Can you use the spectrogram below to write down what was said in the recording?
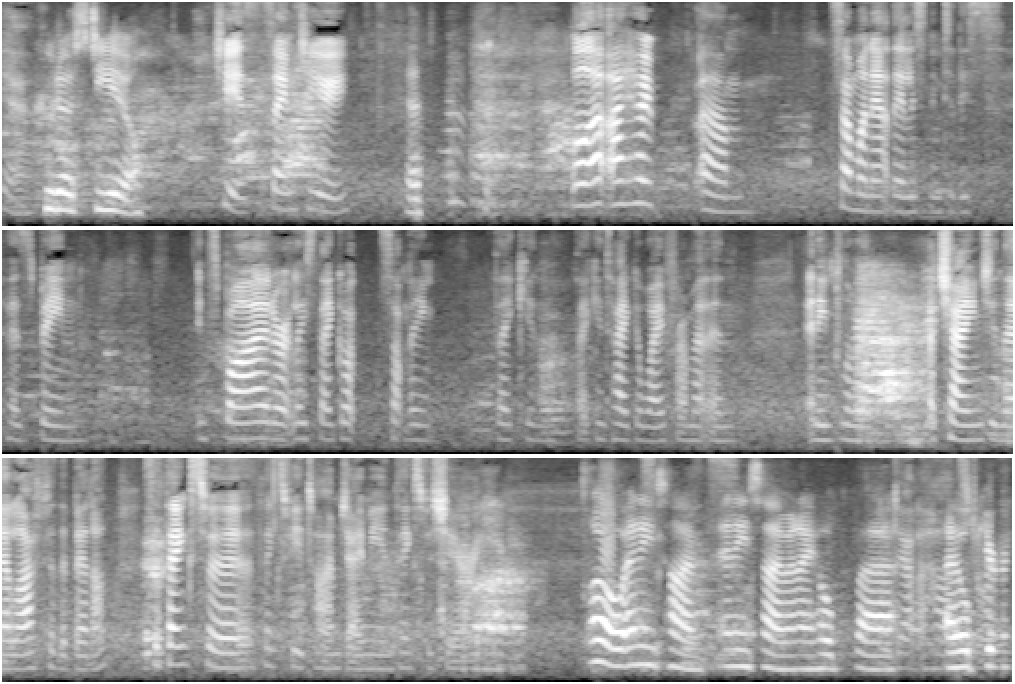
yeah. kudos to you cheers same to you well I, I hope um, someone out there listening to this has been inspired, or at least they got something they can they can take away from it and and implement a change in their life for the better. So thanks for thanks for your time, Jamie, and thanks for sharing. Oh, anytime, anytime, and I hope uh, I hope story. your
